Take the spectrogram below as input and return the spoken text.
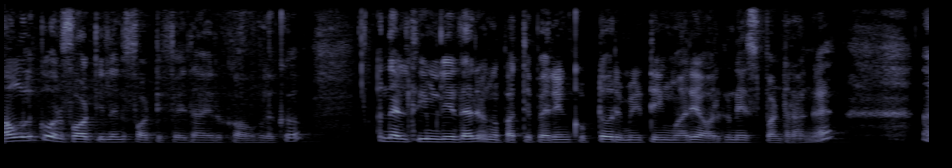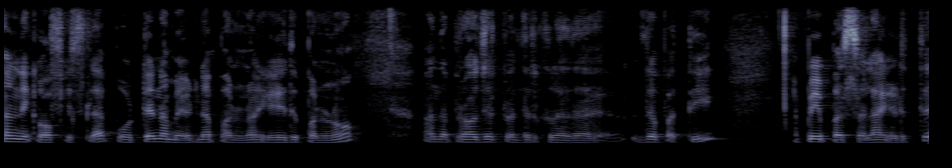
அவங்களுக்கு ஒரு ஃபார்ட்டிலேருந்து ஃபார்ட்டி ஃபைவ் தான் இருக்கும் அவங்களுக்கு. அந்த டீம் லீடர் இவங்க பத்து பேரையும் கூப்பிட்டு ஒரு மீட்டிங் மாதிரி ஆர்கனைஸ் பண்ணுறாங்க அன்றைக்கி ஆஃபீஸில் போட்டு நம்ம என்ன பண்ணணும் ஏது பண்ணணும் அந்த ப்ராஜெக்ட் வந்துருக்கிறத இதை பற்றி பேப்பர்ஸ் எல்லாம் எடுத்து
